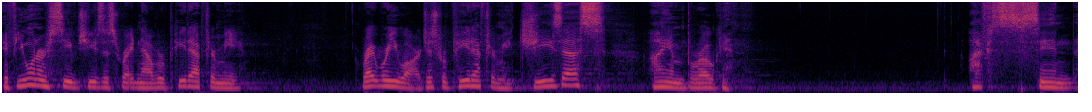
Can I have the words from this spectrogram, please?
If you want to receive Jesus right now, repeat after me. Right where you are, just repeat after me Jesus, I am broken. I've sinned.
